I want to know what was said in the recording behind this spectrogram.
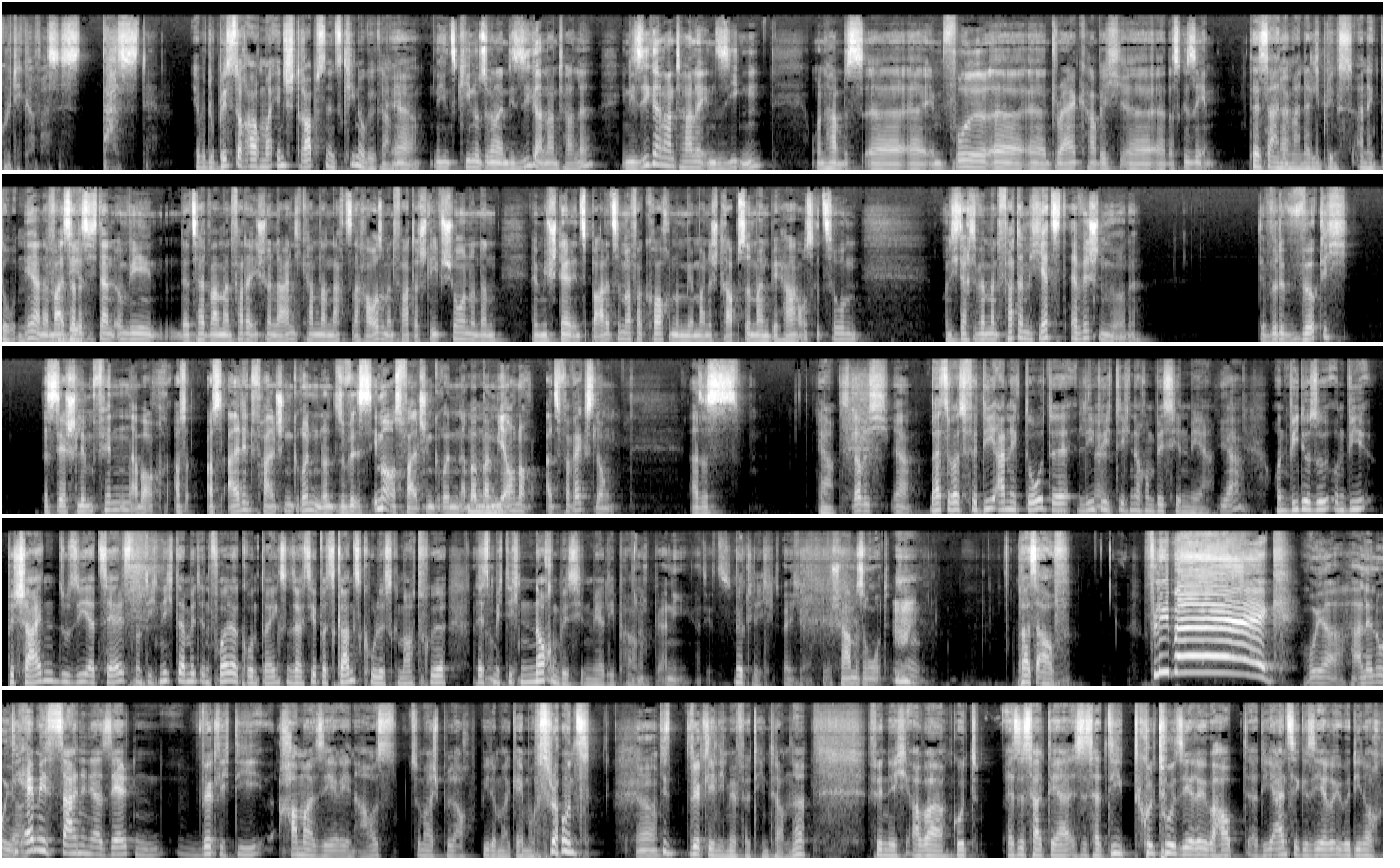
Rüdiger, was ist das denn? Ja, aber du bist doch auch mal in Strapsen ins Kino gegangen. Ja, nicht ins Kino, sondern in die Siegerlandhalle, in die Siegerlandhalle in Siegen und habe es äh, äh, im Full äh, äh, Drag habe ich äh, das gesehen. Das ist eine meiner Lieblingsanekdoten. Ja, dann von weiß er, dir. dass ich dann irgendwie, in der Zeit war mein Vater nicht schon allein, ich kam dann nachts nach Hause, mein Vater schlief schon und dann habe ich mich schnell ins Badezimmer verkrochen und mir meine Strapse und mein BH ausgezogen. Und ich dachte, wenn mein Vater mich jetzt erwischen würde, der würde wirklich es sehr schlimm finden, aber auch aus, aus all den falschen Gründen. Und so ist es immer aus falschen Gründen, aber Mhm. bei mir auch noch als Verwechslung. Also es Ja. glaube ich, ja. Weißt du was, für die Anekdote liebe ich dich noch ein bisschen mehr. Ja. Und wie du so, und wie bescheiden du sie erzählst und dich nicht damit in den Vordergrund drängst und sagst, ich habe was ganz Cooles gemacht früher, lässt mich dich noch ein bisschen mehr lieb haben. Ach, Bernie hat jetzt Wirklich. welche. Scham ist rot. Pass auf. Fleabag! Oh ja, Halleluja. Die Emmys zeichnen ja selten wirklich die Hammer-Serien aus. Zum Beispiel auch wieder mal Game of Thrones. Ja. Die wirklich nicht mehr verdient haben, ne? Finde ich. Aber gut, es ist halt der, es ist halt die Kulturserie überhaupt, äh, die einzige Serie, über die noch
